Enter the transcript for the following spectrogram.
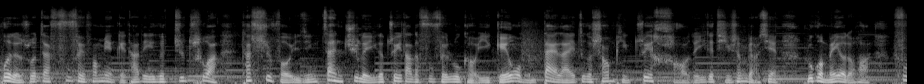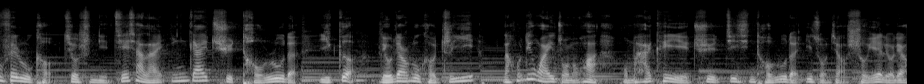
或者说在付费方面给它的一个支出啊，它是否已经占据了一个最大的付费入口，以给我们带来这个商品最好的一个提升表现？如果没有的话，付费入口就是你接下来应。该去投入的一个流量入口之一，然后另外一种的话，我们还可以去进行投入的一种叫首页流量。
